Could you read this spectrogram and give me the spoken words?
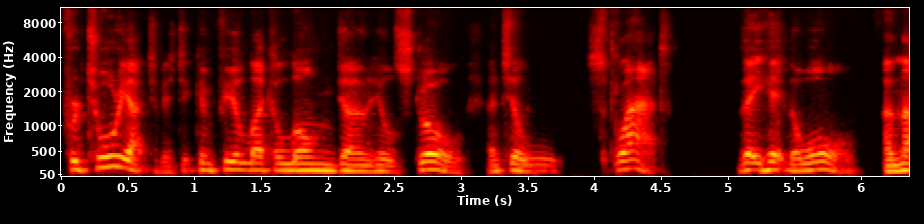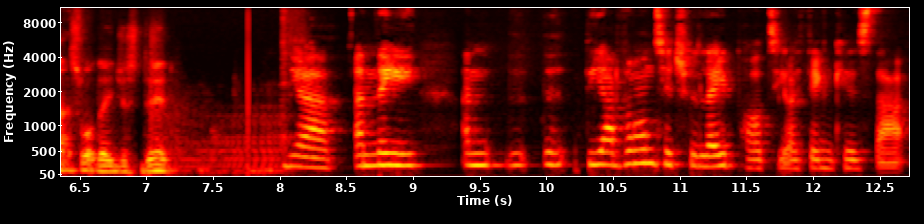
for a Tory activist, it can feel like a long downhill stroll until mm. splat, they hit the wall, and that's what they just did. Yeah, and the and the, the advantage for the Labour Party, I think, is that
